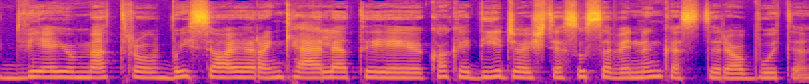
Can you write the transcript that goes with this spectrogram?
dviejų metrų baisioji rankelė, tai kokio dydžio iš tiesų savininkas turėjo būti.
